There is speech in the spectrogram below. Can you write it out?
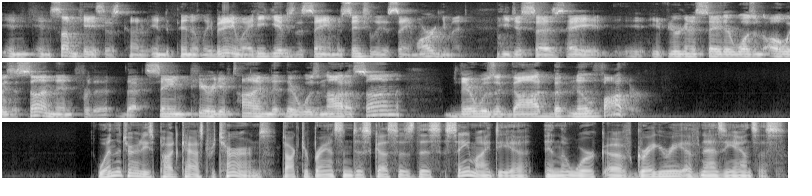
in in some cases, kind of independently. But anyway, he gives the same, essentially the same argument he just says, hey, if you're going to say there wasn't always a son, then for the, that same period of time that there was not a son, there was a God but no father. When the Trinities podcast returns, Dr. Branson discusses this same idea in the work of Gregory of Nazianzus.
